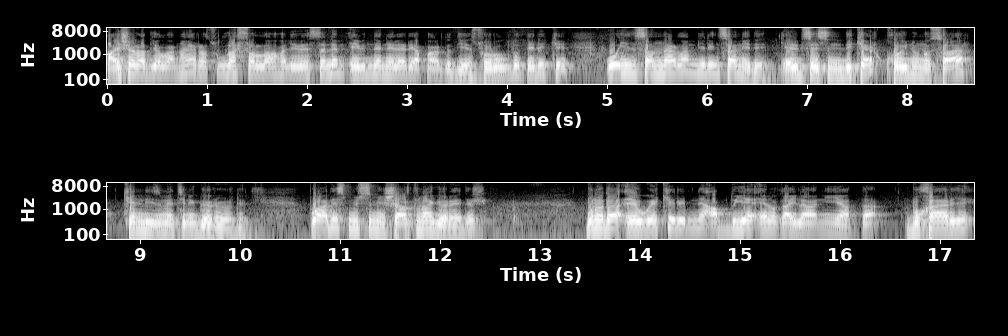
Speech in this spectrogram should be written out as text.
Ayşe radıyallahu anh'a Resulullah sallallahu aleyhi ve sellem evinde neler yapardı diye soruldu. Dedi ki o insanlardan bir insan idi. Elbisesini diker, koynunu sağar, kendi hizmetini görürdü. Bu hadis Müslim'in şartına göredir. Bunu da Ebu Bekir İbni Abdüye el-Gaylaniyat'ta, Bukhari,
